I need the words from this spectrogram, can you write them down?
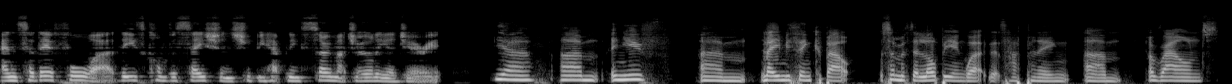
And so, therefore, these conversations should be happening so much earlier, Jerry. Yeah, um, and you've um, made me think about some of the lobbying work that's happening um, around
